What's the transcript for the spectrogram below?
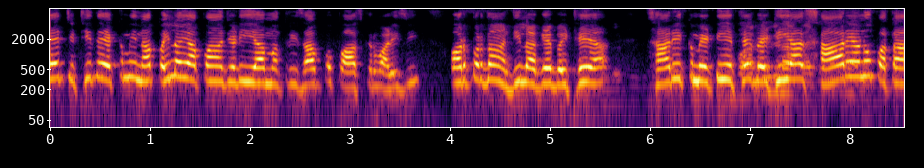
ਇਹ ਚਿੱਠੀ ਤੇ 1 ਮਹੀਨਾ ਪਹਿਲਾਂ ਹੀ ਆਪਾਂ ਜਿਹੜੀ ਆ ਮੰਤਰੀ ਸਾਹਿਬ ਕੋ ਪਾਸ ਕਰਵਾ ਲਈ ਸੀ ਔਰ ਪ੍ਰਧਾਨ ਜੀ ਲਾਗੇ ਬੈਠੇ ਆ ਸਾਰੀ ਕਮੇਟੀ ਇੱਥੇ ਬੈਠੀ ਆ ਸਾਰਿਆਂ ਨੂੰ ਪਤਾ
